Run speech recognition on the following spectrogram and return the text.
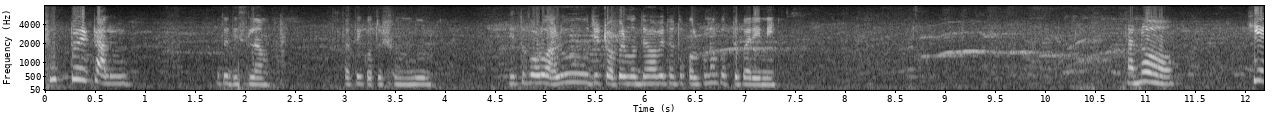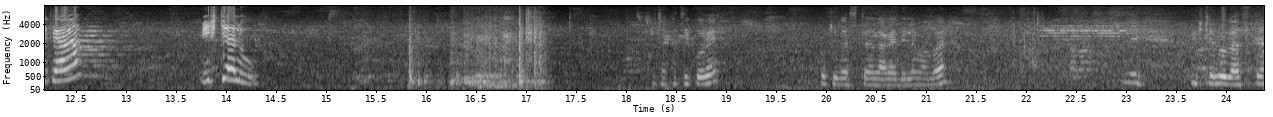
ছোট্ট একটা আলু ওতে দিছিলাম। তাতে কত সুন্দর। এত বড় আলু যে টপের মধ্যে হবে তা তো কল্পনা করতে পারিনি। তানু কি এটা? মিষ্টি আলু। কাছাকাছি করে কচু গাছটা লাগাই দিলাম আবার। মিষ্টি আলুর গাছটা।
